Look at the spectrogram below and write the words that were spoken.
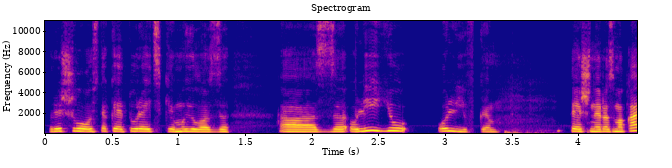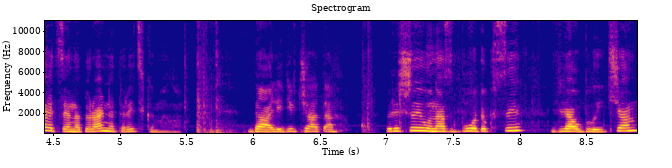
прийшло ось таке турецьке мило з, з олією олівки. Теж не розмакає, це натуральне турецьке мило. Далі, дівчата, прийшли у нас ботокси для обличчя.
